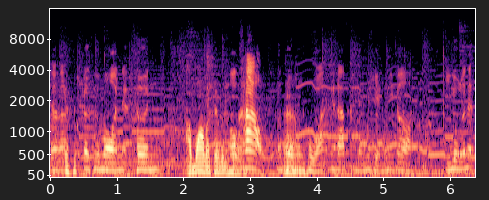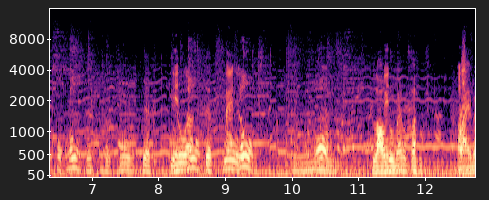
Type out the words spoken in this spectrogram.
นะครับก็คือมอนเนี่ยเทิร์นเอาหม้อมาเทิร์นบนหม้หัอวข้าวมาเทิร์นเออบนหัวนะครับอย่างที่เห็นนี่ก็กี่ลูกแล้วเนี่ยหกลูกหกลูกเจ็ดเจ็ดลูกลูกเจ็ดแปดลูกอืมโอ้ลองดูเป็นไหมคุณต้นไหวไหม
